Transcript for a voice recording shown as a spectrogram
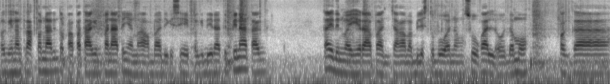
pag inang tractor natin to papatagin pa natin yan mga kabady kasi pag hindi natin pinatag tayo din mahihirapan tsaka mabilis tubuan ng sukal o damo. Pagka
